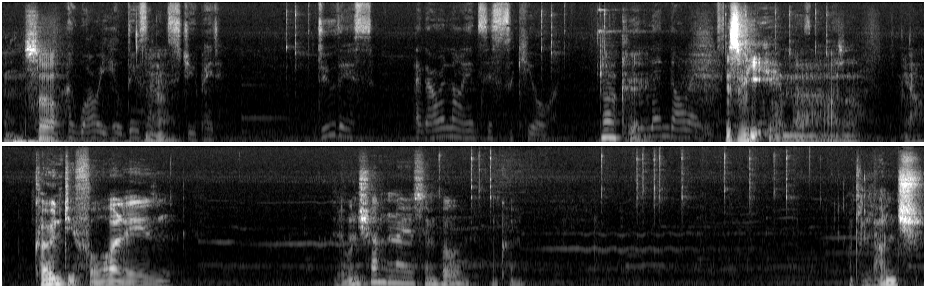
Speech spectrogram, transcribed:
und so. I Okay. Ist wie immer, also, ja. Könnt ihr vorlesen. Lunch hat ein neues Symbol. Okay. Oder Lunch.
